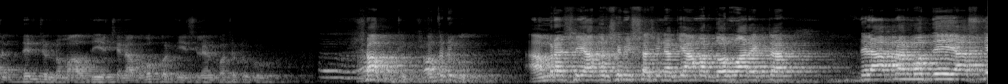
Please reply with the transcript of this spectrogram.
যুদ্ধের জন্য মাল দিয়েছেন, আবু বকর দিয়েছিলেন কতটুকু? সবটুকু কতটুকু আমরা সেই আদর্শে বিশ্বাসী নাকি? আমার ধর্ম আর একটা তাহলে আপনার মধ্যে আজকে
